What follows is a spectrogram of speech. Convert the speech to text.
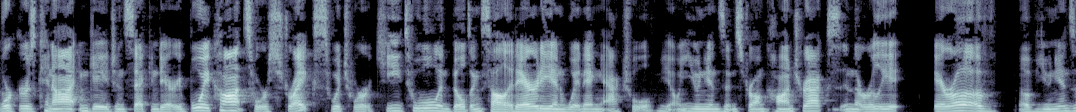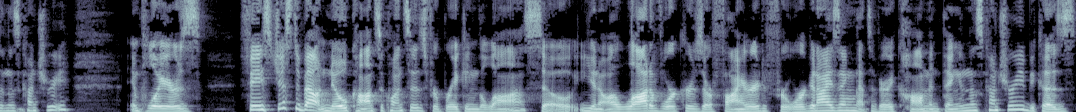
Workers cannot engage in secondary boycotts or strikes, which were a key tool in building solidarity and winning actual, you know, unions and strong contracts in the early era of of unions in this country, employers face just about no consequences for breaking the law. So, you know, a lot of workers are fired for organizing. That's a very common thing in this country because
